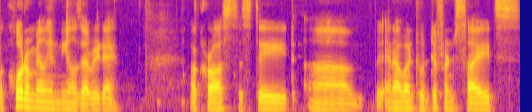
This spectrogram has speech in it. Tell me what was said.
a quarter million meals every day across the state. Um, and I went to different sites,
